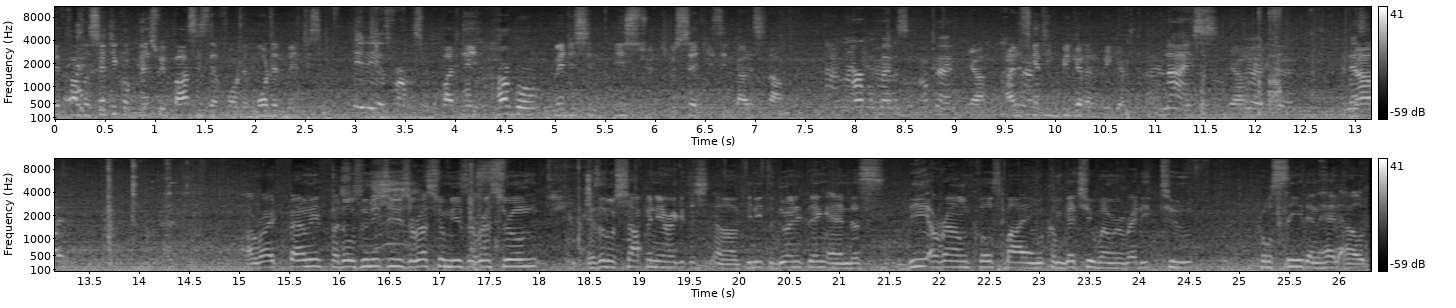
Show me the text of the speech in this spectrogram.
the pharmaceutical place we pass is the, for the modern medicine. It is pharmaceutical. But the Herbal Medicine Institute research is in Dar es Salaam. Herbal medicine? Okay. Yeah, and it's getting bigger and bigger. Nice. Yeah. Very good. And Now, it. All right, family. For those who need to use the restroom, use the restroom. There's a little shop in Get this, uh, if you need to do anything, and just be around close by, and we'll come get you when we're ready to proceed and head out.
